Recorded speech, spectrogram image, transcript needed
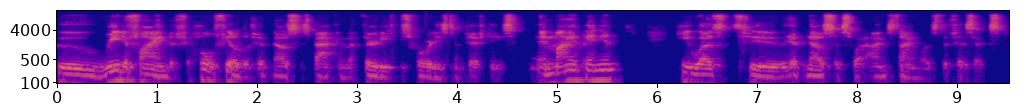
who redefined the whole field of hypnosis back in the 30s, 40s, and 50s. In my opinion, he was to hypnosis what Einstein was to physics.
